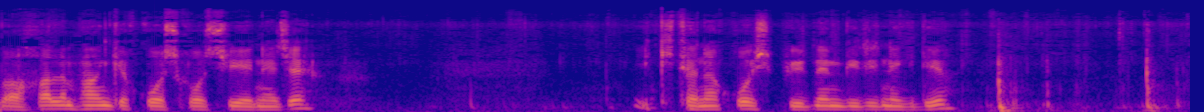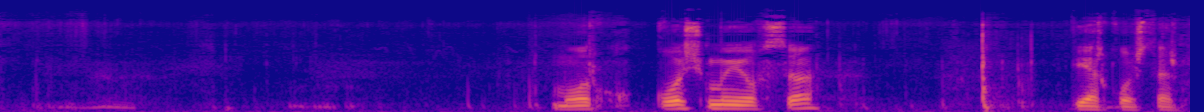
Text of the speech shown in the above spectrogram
Bakalım hangi koç koçu yenecek. İki tane koç birden birine gidiyor. Mor koç mu yoksa diğer koçlar mı?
